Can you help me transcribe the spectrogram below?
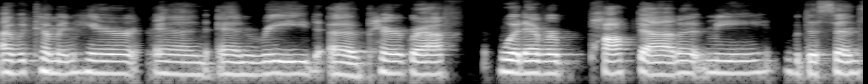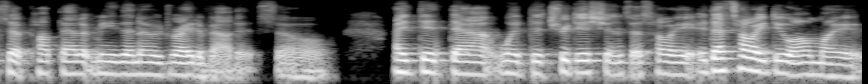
i would come in here and and read a paragraph whatever popped out at me with the sense that popped out at me then i would write about it. So i did that with the traditions. That's how i that's how i do all my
